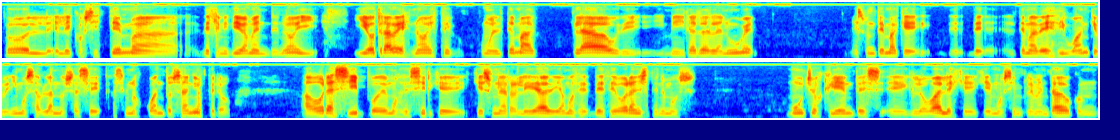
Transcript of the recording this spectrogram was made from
todo el, ecosistema definitivamente, ¿no? Y, otra vez, ¿no? Este, como el tema cloud y, migrar a la nube, es un tema que, el tema de SD-WAN que venimos hablando ya hace, hace unos cuantos años, pero ahora sí podemos decir que, es una realidad, digamos, desde Orange tenemos muchos clientes eh, globales que, hemos implementado con,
